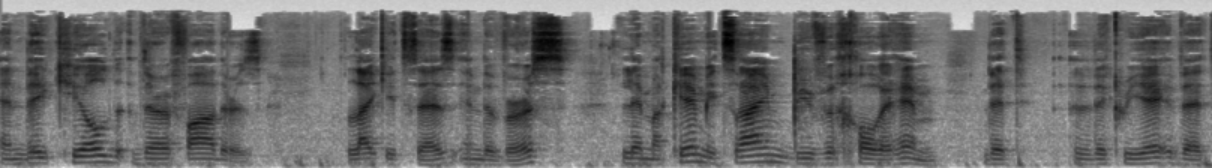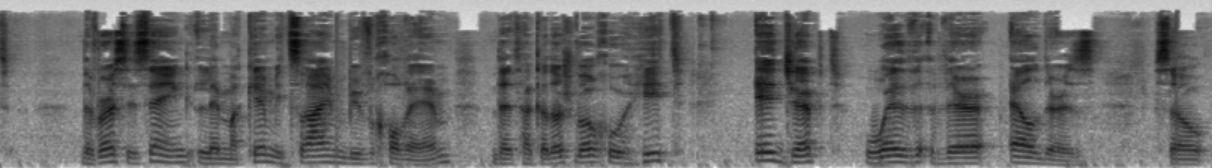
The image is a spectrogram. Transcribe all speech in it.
and they killed their fathers. Like it says in the verse, "Lemake Mitzrayim bivchorehem," that the create that the verse is saying "Lemake Mitzrayim bivchorehem," that Hakadosh Baruch Hu hit Egypt with their elders. So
